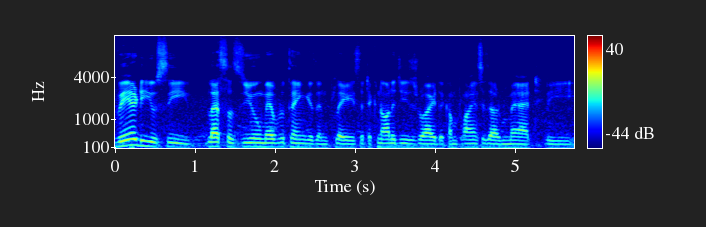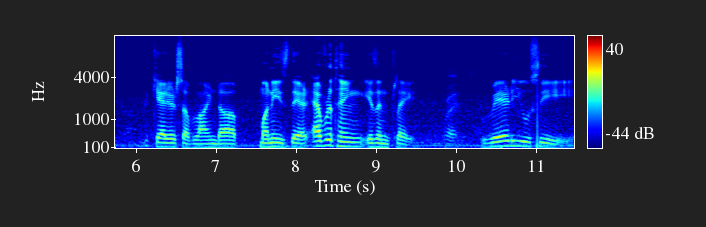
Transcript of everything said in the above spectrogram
Where do you see? Let's assume everything is in place, the technology is right, the compliances are met, the the carriers have lined up, money is there, everything is in place. Right. Where do you see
